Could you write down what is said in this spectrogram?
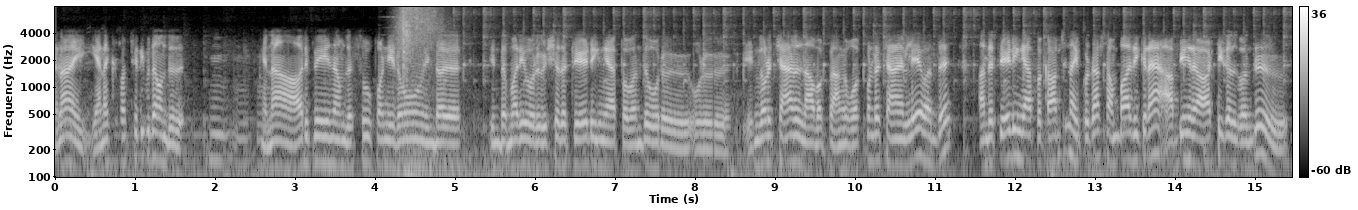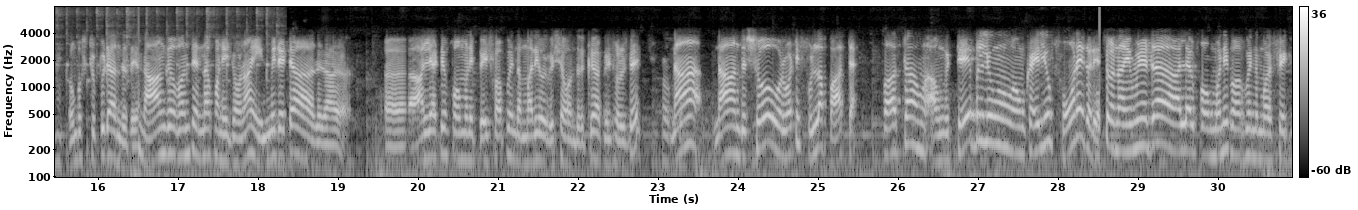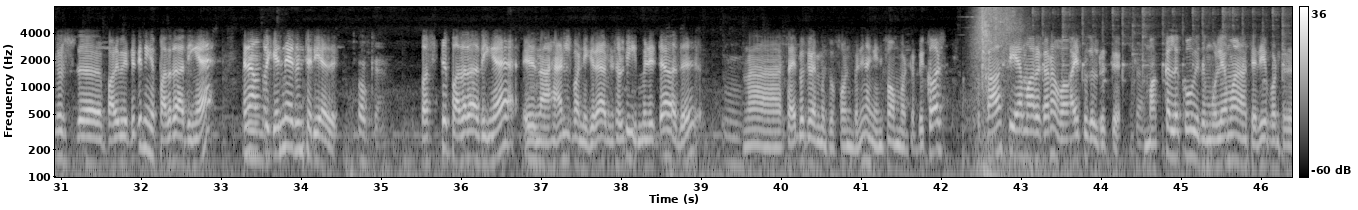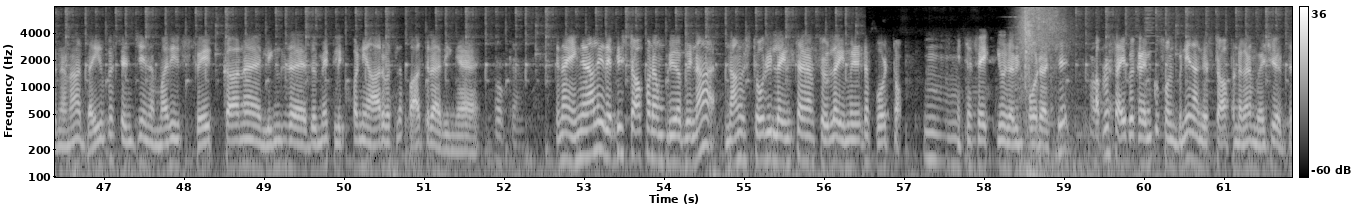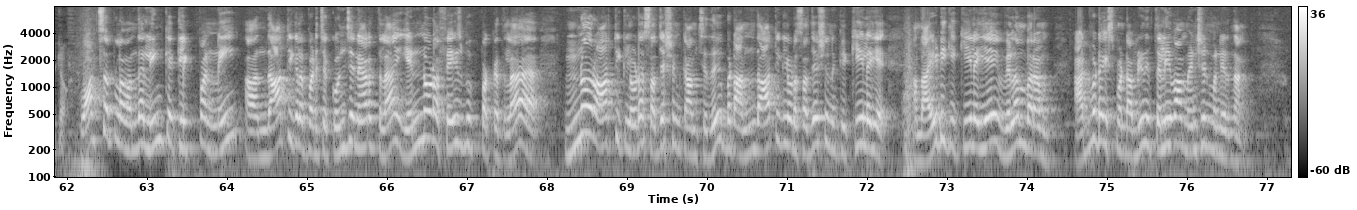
ஏன்னா எனக்கு ஃபர்ஸ்ட் சிரிப்பு தான் வந்தது. ஏன்னா ஆர்பிஐ நம்மள சூ பண்ணிடும். இந்த இந்த மாதிரி ஒரு விஷயத்த ட்ரேடிங் ஆப்பை வந்து ஒரு ஒரு எங்களோட சேனல் நான் ஒர்க் அங்கே ஒர்க் பண்ற சேனல்லே வந்து அந்த ட்ரேடிங் ஆப்பை காமிச்சு நான் இப்படி தான் சம்பாதிக்கிறேன் அப்படிங்கிற ஆர்டிகல் வந்து ரொம்ப ஸ்டூப்பிடா இருந்தது. நாங்க வந்து என்ன பண்ணிட்டோம்னா இம்மிடியட்டா அது ஆலியாட்டையும் ஃபோன் பண்ணி பேசி பார்ப்போம். இந்த மாதிரி ஒரு விஷயம் வந்திருக்கு அப்படின்னு சொல்லிட்டு. நான் நான் அந்த ஷோ ஒரு வாட்டி ஃபுல்லா பார்த்தேன். பார்த்தா அவங்க அவங்க டேபிள்லயும் அவங்க கையிலயும் போனே கிடையாது. ஸோ நான் இமீடியட்டா ஆலியா ஃபோன் பண்ணி பார்ப்போம். இந்த மாதிரி ஃபேக் நியூஸ் பரவிட்டு இருக்கு நீங்க பதறாதீங்க. ஏன்னா அவங்களுக்கு என்ன எதுன்னு தெரியாது. ஓகே ஃபர்ஸ்ட் பதறாதீங்க. இது நான் ஹேண்டில் பண்ணிக்கிறேன் அப்படின்னு சொல்லிட்டு இமீடியட்டா அது நான் சைபர் கிரைமுக்கு ஃபோன் பண்ணி நாங்க இன்ஃபார்ம் பண்ணிட்டோம். பிகாஸ் காசு ஏமாறதுக்கான வாய்ப்புகள் இருக்கு. மக்களுக்கும் இது மூலியமா நான் தெரியப்படுறது என்னன்னா தயவு செஞ்சு இந்த மாதிரி ஃபேக்கான லிங்க்ஸ் எதுவுமே கிளிக் பண்ணி ஆர்வத்துல பாத்துறாதீங்க. ஏன்னா எங்களால இதை எப்படி ஸ்டாப் பண்ண முடியும் அப்படின்னா நாங்க ஸ்டோரியில இன்ஸ்டாகிராம் ஸ்டோரியில இமீடியட்டா போட்டோம். இட்ஸ் ஃபேக் நியூஸ் அப்படின்னு போட்டாச்சு. அப்புறம் சைபர் கிரைமுக்கு ஃபோன் பண்ணி நாங்க ஸ்டாப் பண்ணுறதுக்கான முயற்சி எடுத்துட்டோம். வாட்ஸ்அப்பில் வந்து லிங்கை கிளிக் பண்ணி அந்த ஆர்டிக்கலை படித்த கொஞ்ச நேரத்தில் என்னோட ஃபேஸ்புக் பக்கத்தில் இன்னொரு ஆர்டிக்கிளோட சஜஷன் காமிச்சது. பட் அந்த ஆர்டிக்கிளோட சஜஷனுக்கு கீழேயே அந்த ஐடிக்கு கீழேயே விளம்பரம் அட்வர்டைஸ்மெண்ட் அப்படின்னு தெளிவாக மென்ஷன் பண்ணியிருந்தாங்க.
